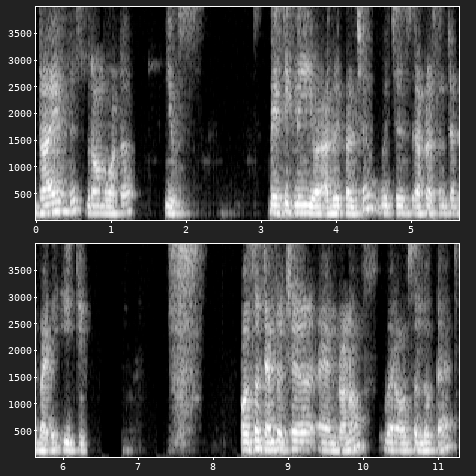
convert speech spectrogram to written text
drive this groundwater use. Basically your agriculture, which is represented by the ET. Also temperature and runoff were also looked at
